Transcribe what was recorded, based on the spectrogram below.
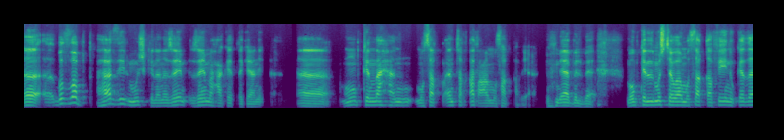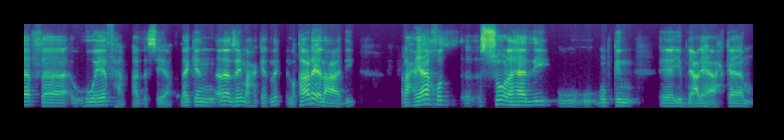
آه بالضبط. هذه المشكلة أنا زي زي ما حكيت لك يعني آه ممكن نحن مثقف أنت قطعا مثقف يعني 100% ممكن المستوى مثقفين وكذا فهو يفهم هذا السياق. لكن أنا زي ما حكيت لك القارئ العادي راح ياخذ الصورة هذه وممكن يبني عليها أحكام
